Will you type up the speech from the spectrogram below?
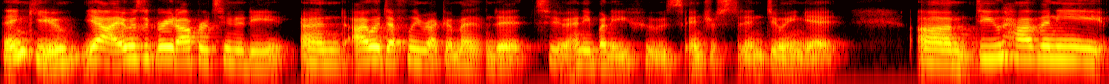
Thank you. Yeah, it was a great opportunity, and I would definitely recommend it to anybody who's interested in doing it. Um, do you have any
